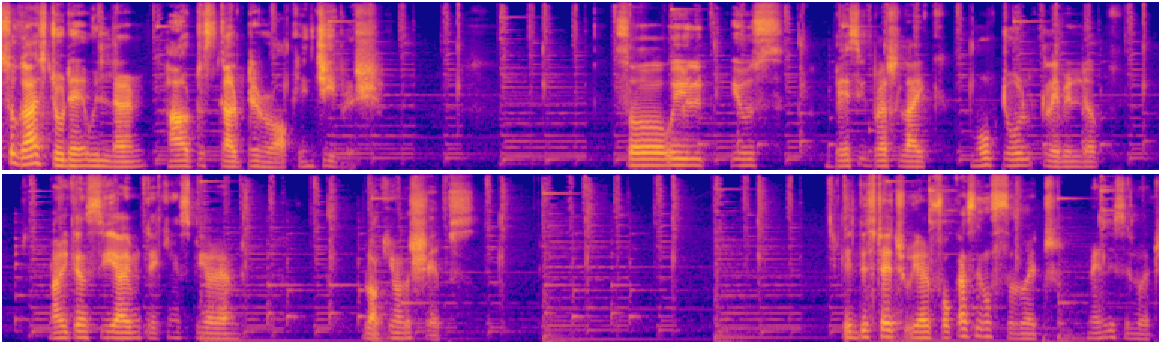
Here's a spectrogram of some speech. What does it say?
So guys today we'll learn how to sculpt a rock in ZBrush. So we will use basic brush like move tool, clay builder. Now you can see I'm taking a sphere and blocking all the shapes. In this stage we are focusing on silhouette, mainly silhouette.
